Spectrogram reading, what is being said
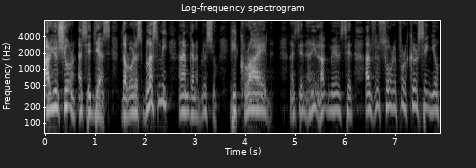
Are you sure? I said, Yes. The Lord has blessed me, and I'm going to bless you. He cried. I said, and he hugged me and said, I'm so sorry for cursing you.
